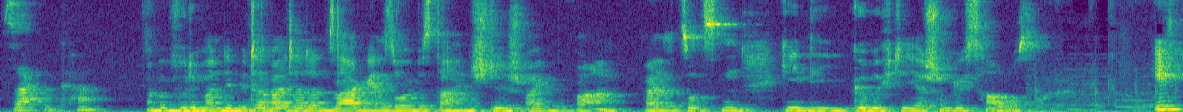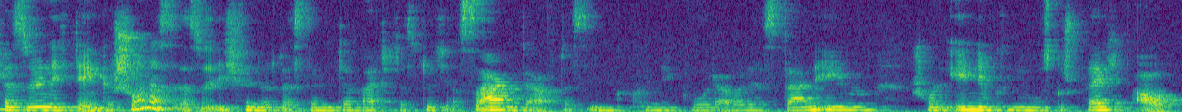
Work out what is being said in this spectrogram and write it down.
sagen kann. Aber würde man dem Mitarbeiter dann sagen, er soll bis dahin Stillschweigen bewahren? Weil ansonsten gehen die Gerüchte ja schon durchs Haus. Ich persönlich denke schon, dass, also ich finde, dass der Mitarbeiter das durchaus sagen darf, dass ihm gekündigt wurde, aber dass dann eben schon in dem Kündigungsgespräch auch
